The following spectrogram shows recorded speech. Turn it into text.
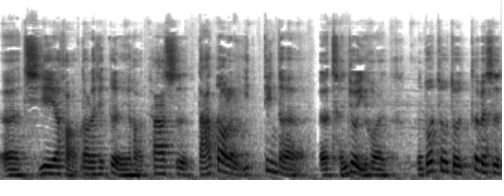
呃，企业也好，到了一些个人也好，他是达到了一定的呃成就以后，很多就就特别是，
